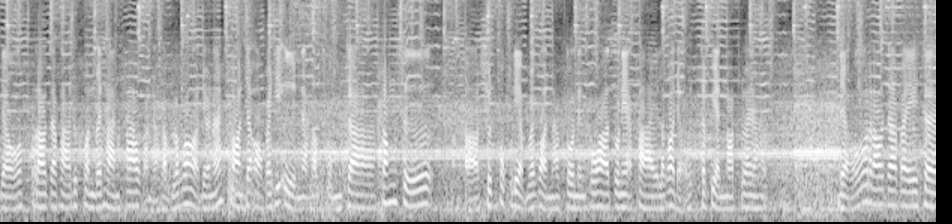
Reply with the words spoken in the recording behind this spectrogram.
เดี๋ยวเราจะพาทุกคนไปทานข้าวก่อนนะครับ แล้วก็เดี๋ยวนะก่อนจะออกไปที่อื่นนะครับ ผมจะต้องซื้ออชุดหกเหลี่ยมไว้ก่อนนะครับ ตัวหนึ่งเพราะว่าตัวเนี้ยคลายแล้วก็เดี๋ยวจะเปลี่ยนน็อตด้วยนะครับ เดี๋ยวเราจะไปเจอ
